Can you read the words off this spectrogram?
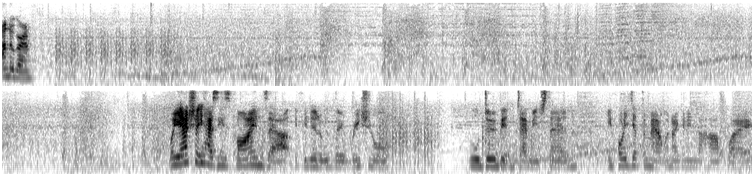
Underground. Well, he actually has his vines out. If you did it with the original, we'll do a bit of damage then. You probably get them out when I get him the halfway.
